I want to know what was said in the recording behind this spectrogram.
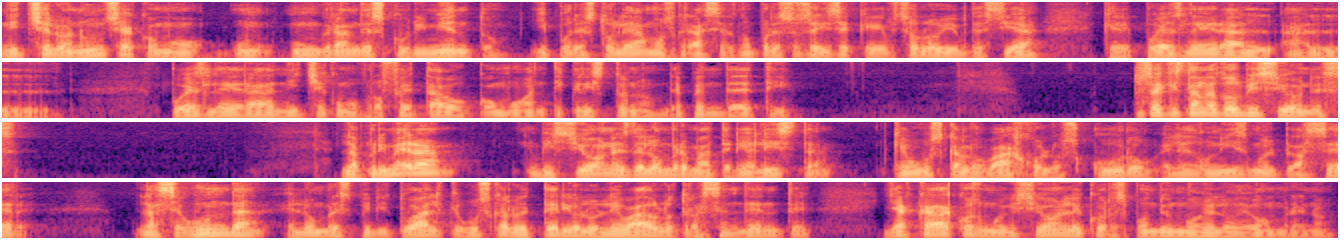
Nietzsche lo anuncia como un, gran descubrimiento y por esto le damos gracias. ¿no? Por eso se dice que Soloviev decía que puedes leer, al, al, puedes leer a Nietzsche como profeta o como anticristo, ¿no? Depende de ti. Entonces aquí están las dos visiones. La primera visión es del hombre materialista, que busca lo bajo, lo oscuro, el hedonismo, el placer. La segunda, el hombre espiritual, que busca lo etéreo, lo elevado, lo trascendente. Y a cada cosmovisión le corresponde un modelo de hombre, ¿no?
